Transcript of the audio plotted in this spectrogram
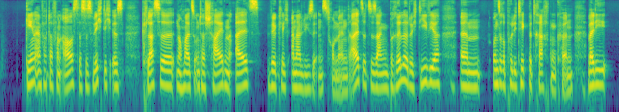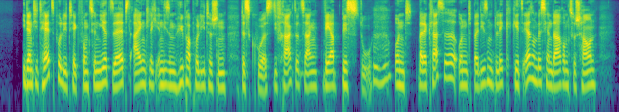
gehen einfach davon aus, dass es wichtig ist, Klasse nochmal zu unterscheiden als wirklich Analyseinstrument, als sozusagen Brille, durch die wir ähm, unsere Politik betrachten können. Weil die Identitätspolitik funktioniert selbst eigentlich in diesem hyperpolitischen Diskurs. Die fragt sozusagen, wer bist du? Mhm. Und bei der Klasse und bei diesem Blick geht es eher so ein bisschen darum zu schauen,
